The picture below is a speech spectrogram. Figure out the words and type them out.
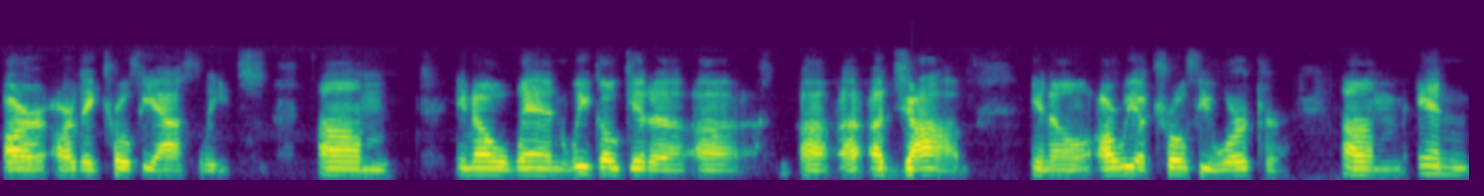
are are they trophy athletes? Um, you know, when we go get a a, a, a job, you know, are we a trophy worker? Um, and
